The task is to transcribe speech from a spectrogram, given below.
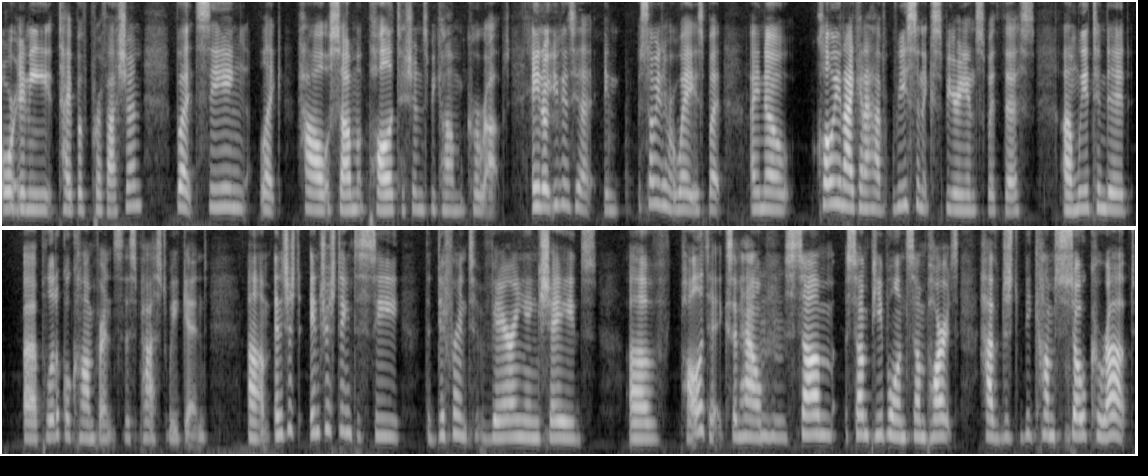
or mm-hmm. any type of profession, but seeing like how some politicians become corrupt. And you know, you can see that in so many different ways, but I know Chloe and I kind of have recent experience with this. Um, we attended a political conference this past weekend, um, and it's just interesting to see the different varying shades of politics and how mm-hmm. some some people in some parts have just become so corrupt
